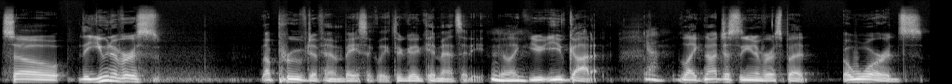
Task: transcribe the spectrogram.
So the universe approved of him basically through Good Kid, Mad City. They're like, mm-hmm. you, you've got it. Yeah. Like not just the universe, but awards,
